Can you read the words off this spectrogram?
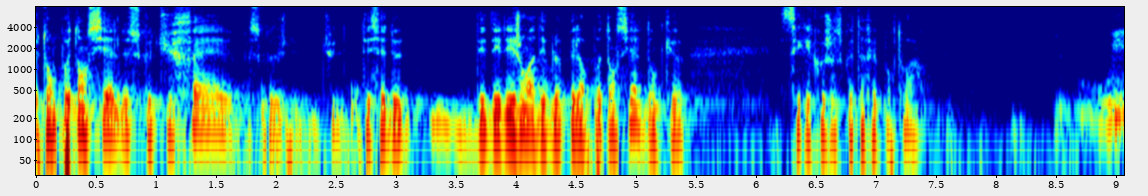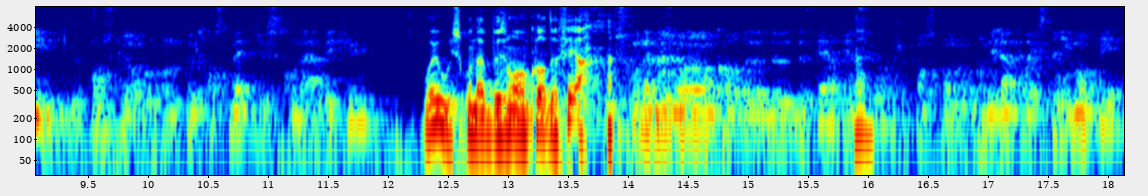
ton potentiel, de ce que tu fais, parce que tu essaies d'aider les gens à développer leur potentiel, donc euh, c'est quelque chose que tu as fait pour toi? Oui, pense qu'on ne peut transmettre que ce qu'on a vécu. Oui, ou ce qu'on a besoin encore de faire. ce qu'on a besoin encore de, faire, bien sûr. Je pense qu'on est là pour expérimenter.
